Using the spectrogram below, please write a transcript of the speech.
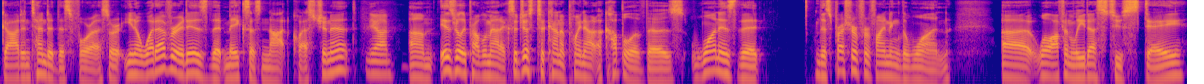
God intended this for us, or you know whatever it is that makes us not question it Yeah. um, is really problematic. So just to kind of point out a couple of those, one is that this pressure for finding the one uh, will often lead us to stay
